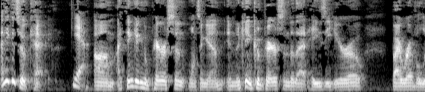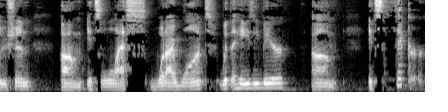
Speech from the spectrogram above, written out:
I think it's okay. Yeah. Um, I think in comparison, once again, in, in comparison to that Hazy Hero by Revolution, um, it's less what I want with the hazy beer. Um, it's thicker.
